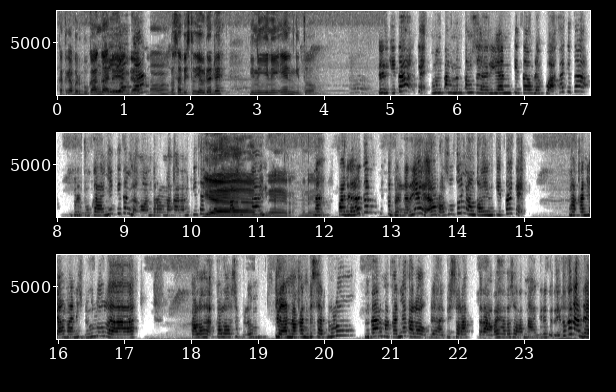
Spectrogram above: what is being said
Ketika berbuka nggak ada Iya yang kan? datang terus habis itu ya udah deh gini giniin gitu. Dan kita kayak mentang-mentang seharian kita udah puasa kita berbukanya kita nggak kontrol makanan kita kita Iya suka-suka gitu. bener bener. Nah padahal kan sebenarnya ya Rasul tuh nyontohin kita kayak makan yang manis dulu lah. Kalau kalau sebelum jangan makan besar dulu ntar makannya kalau udah habis sholat terawih atau sholat maghrib gitu itu kan ada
